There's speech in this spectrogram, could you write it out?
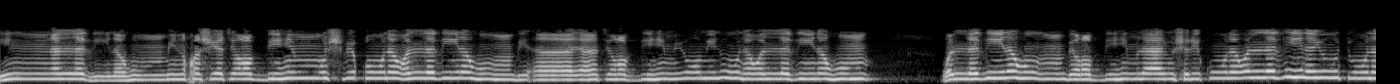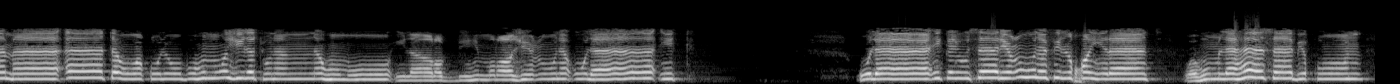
إن الذين هم من خشية ربهم مشفقون والذين هم بآيات ربهم يؤمنون والذين هم والذين هم بربهم لا يشركون والذين يؤتون ما آتوا وقلوبهم وجلة أنهم إلى ربهم راجعون أولئك أولئك يسارعون في الخيرات وهم لها سابقون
